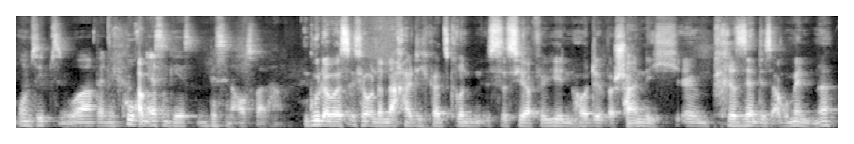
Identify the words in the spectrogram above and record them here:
um 17 Uhr, wenn du Kuchen Aber- essen gehst, ein bisschen Auswahl haben. Gut, aber es ist ja unter Nachhaltigkeitsgründen ist das ja für jeden heute wahrscheinlich ein präsentes Argument, ne?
